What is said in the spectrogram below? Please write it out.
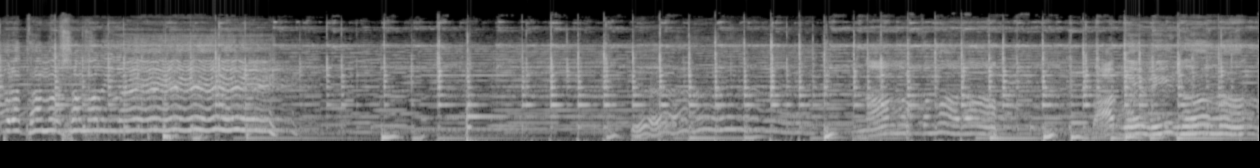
પ્રથમ સમરીએ નામ તમારા ભાગે વિઘન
